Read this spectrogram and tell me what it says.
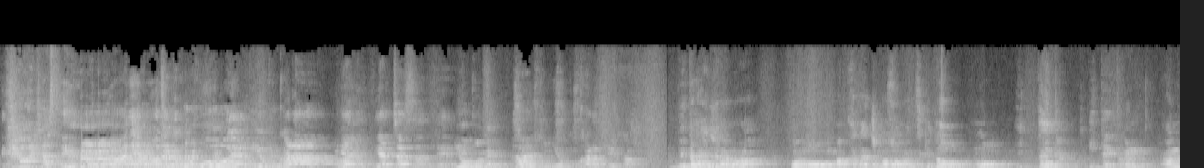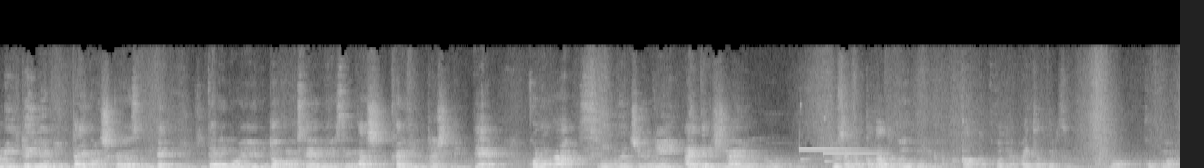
変わりますね。今まではもうちょっとこうやって横からややっちゃってたんで。横ね、はい。そうそう横からっていうか。で大事なのはこの、まあ、形もそうなんですけどもう一体感。一体感、うん、あの右と左に一体感をしっかり出すんで左の親指とこの生命線がしっかりフィットしていてこれがスイング中に開いたりしないように女性の方とかよく見るとパカッとここで開いちゃったりするんですけどここがね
